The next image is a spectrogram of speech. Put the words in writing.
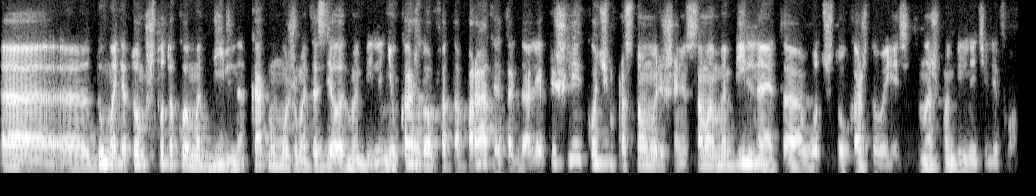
Э, думать о том, что такое мобильно, как мы можем это сделать мобильно. Не у каждого фотоаппарат и так далее. И пришли к очень простому решению. Самое мобильное – это вот что у каждого есть, это наш мобильный телефон.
